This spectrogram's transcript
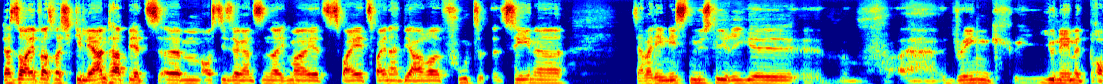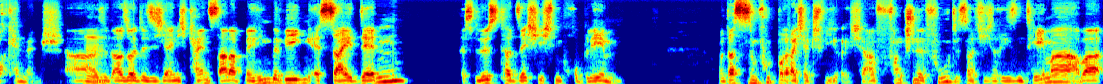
das ist auch etwas, was ich gelernt habe jetzt ähm, aus dieser ganzen, sag ich mal, jetzt zwei, zweieinhalb Jahre Food-Szene. Sag mal, den nächsten Müsli-Riegel, äh, Drink, you name it, braucht kein Mensch. Ja, hm. Also da sollte sich eigentlich kein Startup mehr hinbewegen, es sei denn, es löst tatsächlich ein Problem. Und das ist im Food-Bereich halt schwierig. Ja. Functional Food ist natürlich ein Riesenthema, aber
